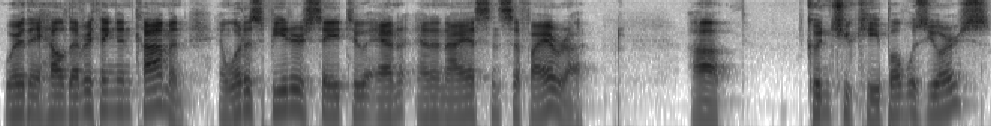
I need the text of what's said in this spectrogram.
where they held everything in common. And what does Peter say to An- Ananias and Sapphira? Uh, couldn't you keep what was yours?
